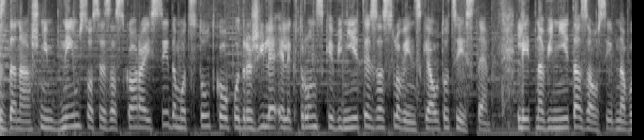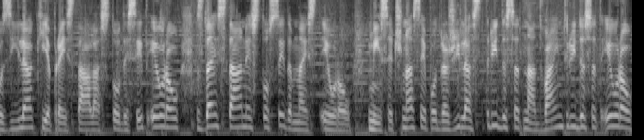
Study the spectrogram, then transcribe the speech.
Z današnjim dnem so se za skoraj 7 odstotkov podražile elektronske vinjete za slovenske avtoceste. Letna vinjeta za osebna vozila, ki je prej stala 110 evrov, zdaj stane 117 evrov. Mesečna se je podražila z 30 na 32 evrov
